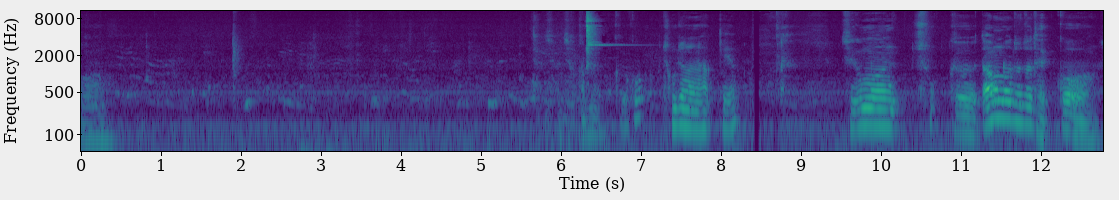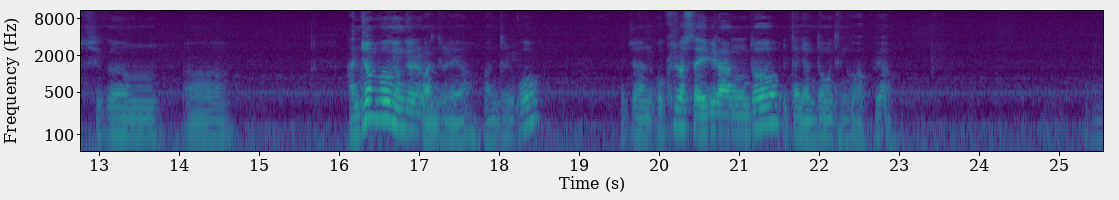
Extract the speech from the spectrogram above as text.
와. 자, 자, 잠깐만 끄고 충전을 할게요. 지금은 추- 그 다운로드도 됐고 지금 어 안전보호 연결을 만들래요. 만들고 일단 오큘러스 앱이랑도 일단 연동은 된 것 같고요. 어,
